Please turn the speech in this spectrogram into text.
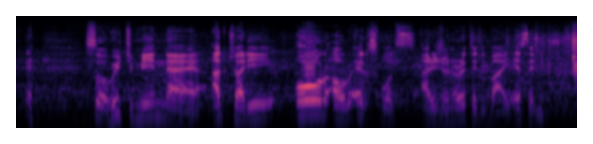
so which means uh, actually all our exports are generated by SMEs.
